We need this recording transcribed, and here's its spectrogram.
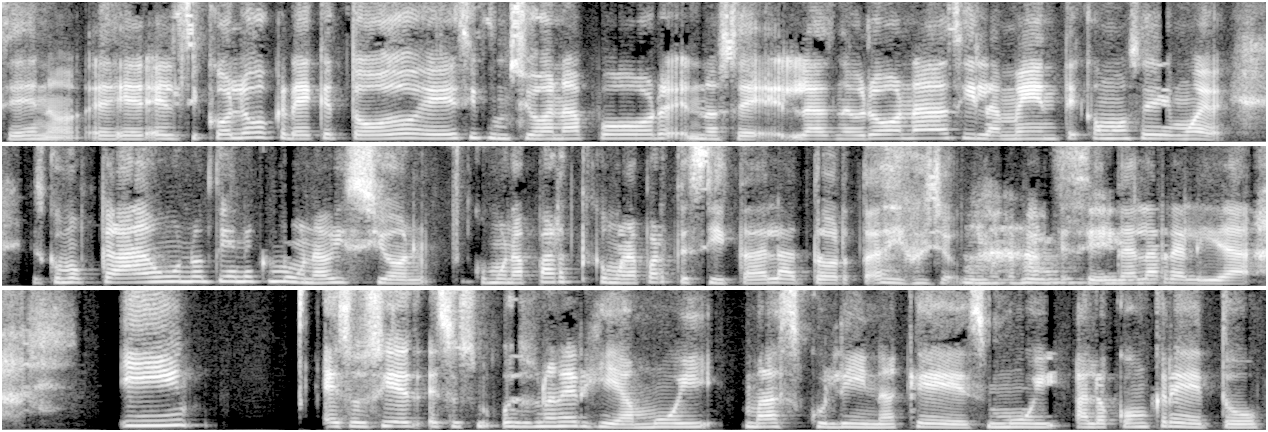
El, psicólogo cree que todo es y funciona por, no sé, las neuronas y la mente, cómo se mueve. Es como cada uno tiene como una visión, como una parte, como una partecita de la torta, digo yo, como una partecita de la realidad. Y eso sí, es, eso es, una energía muy masculina que es muy a lo concreto,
